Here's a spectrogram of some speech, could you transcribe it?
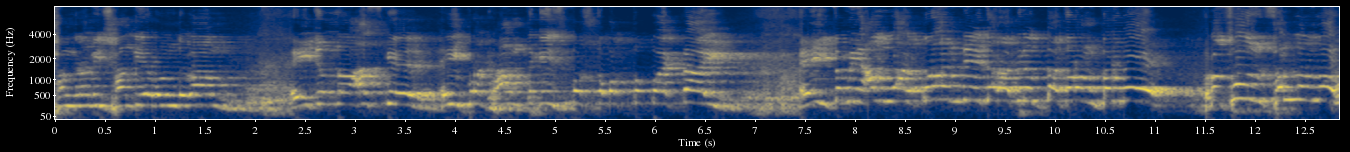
সংগ্রামী সাথী বন্ধুগণ, এই জন্য আজকের এই প্রোগ্রাম থেকে স্পষ্ট বক্তব্য একটাই, এই জমিনে আল্লাহর কোরআন নিয়ে যারা বিরুদ্ধাচরণ করবে, রসুল সাল্লাল্লাহু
